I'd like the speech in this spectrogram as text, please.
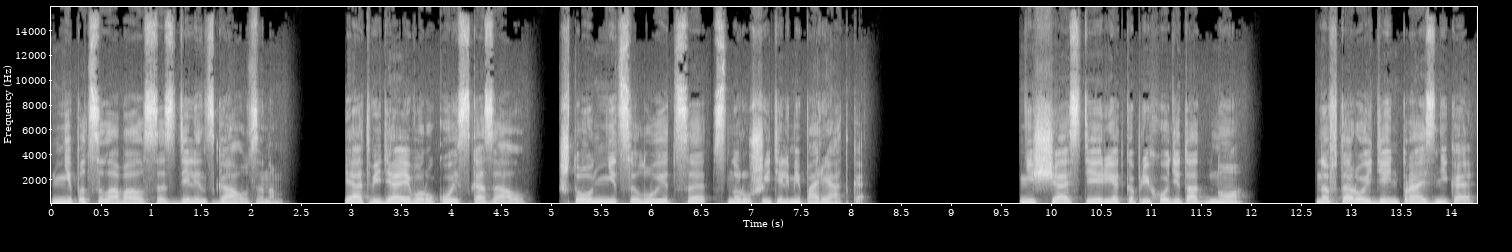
не поцеловался с Деленсгаузеном и, отведя его рукой, сказал, что он не целуется с нарушителями порядка. Несчастье редко приходит одно. На второй день праздника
